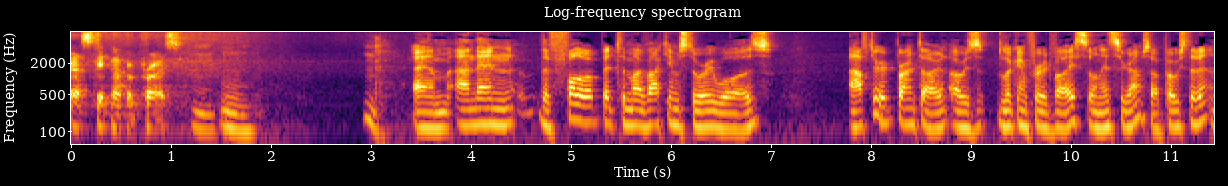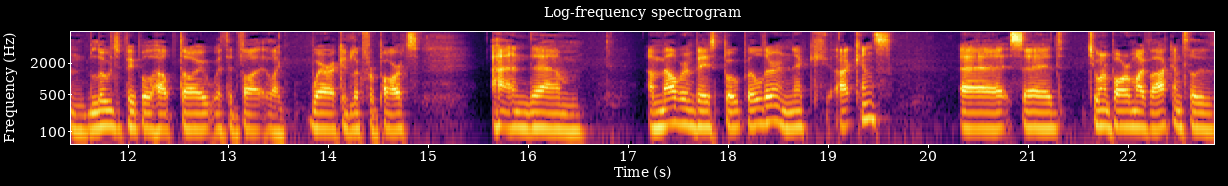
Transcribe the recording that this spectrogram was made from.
a step up in price. Um, and then the follow up bit to my vacuum story was after it burnt out, I was looking for advice on Instagram, so I posted it, and loads of people helped out with advice, like where I could look for parts. And um, a Melbourne based boat builder, Nick Atkins, uh, said, Do you want to borrow my vac until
